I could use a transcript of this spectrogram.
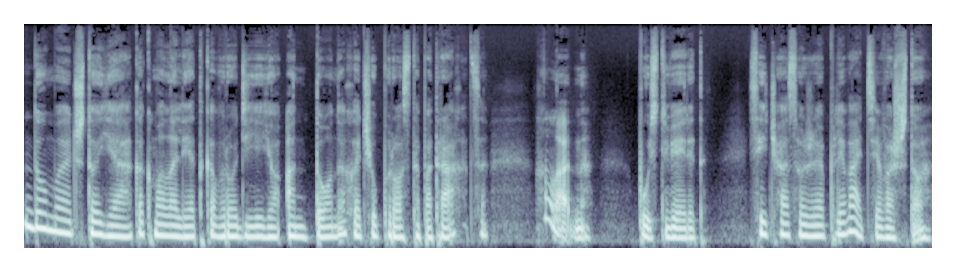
Думает, что я, как малолетка вроде ее Антона, хочу просто потрахаться. Ладно, пусть верит. Сейчас уже плевать во что.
